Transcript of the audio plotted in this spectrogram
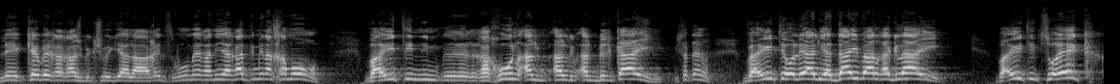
לקבר הרשב"י כשהוא הגיע לארץ, והוא אומר, אני ירדתי מן החמור, והייתי רכון על, על, על ברכיי, משתתף, והייתי עולה על ידיי ועל רגליי, והייתי צועק,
